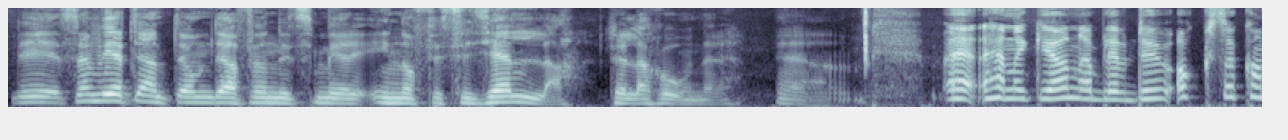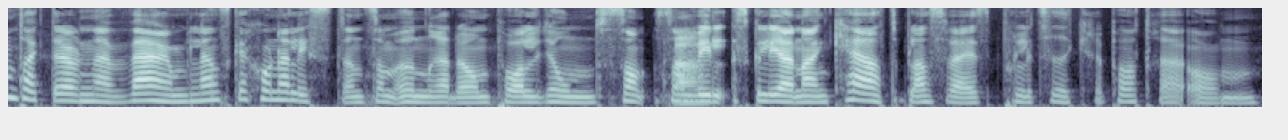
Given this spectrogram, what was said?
det, sen vet jag inte om det har funnits mer inofficiella relationer. Eh, Henrik, undrar, blev du också kontaktad av den här värmländska journalisten som undrade om Paul Jonsson, som Ja. vill, skulle göra en enkät bland Sveriges politikreportrar om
